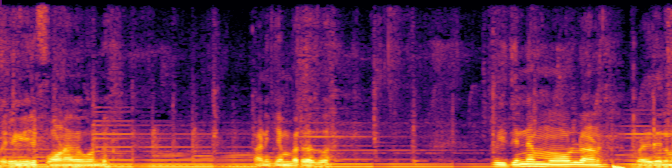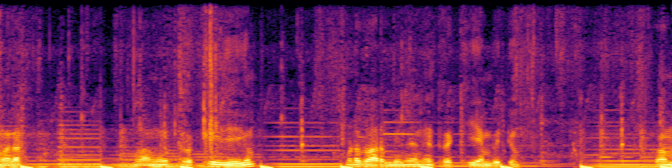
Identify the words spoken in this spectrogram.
ഒരു കയ്യിൽ ഫോണൊക്കെ കൊണ്ട് കാണിക്കാൻ പറ്റാത്തത്. അപ്പോൾ ഇതിന്റെ മുകളിലാണ് പൈതൽമല നമ്മൾ അങ്ങോട്ട് ട്രക്ക് ചെയ്യും. നമ്മുടെ പറമ്പിൽ നിന്ന് തന്നെ ട്രക്ക് ചെയ്യാൻ പറ്റും. അപ്പം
